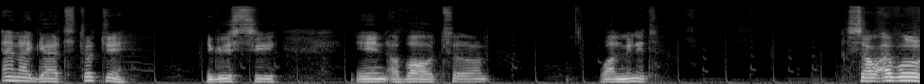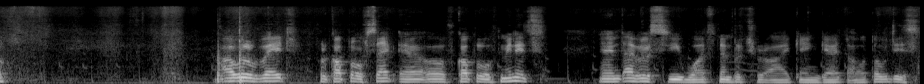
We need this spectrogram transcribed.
And I get 30 degrees C in about uh, one minute. So I will I will wait for a couple of sec uh, of couple of minutes and I will see what temperature I can get out of this.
